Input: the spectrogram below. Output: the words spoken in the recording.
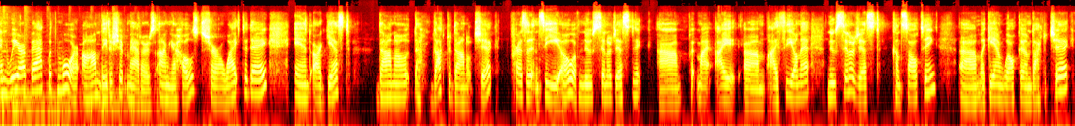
And we are back with more on Leadership Matters. I'm your host, Sheryl White, today, and our guest, Donald, Dr. Donald Chick, President and CEO of New Synergistic. Uh, put my I, um, IC on that. New Synergist Consulting. Um, again, welcome, Dr. Chick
